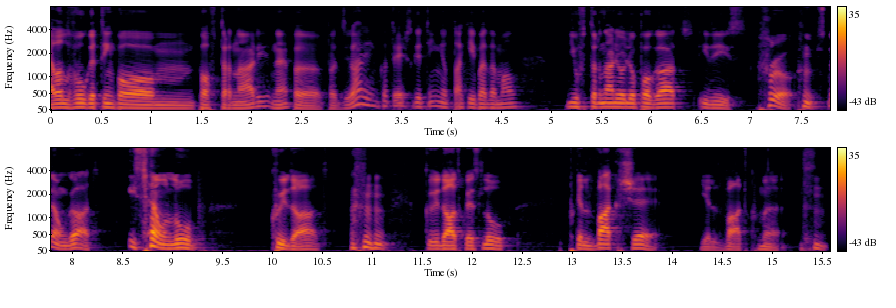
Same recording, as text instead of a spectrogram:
Ela levou o gatinho para o, hum, para o veterinário, né? Para, para dizer: Olha, encontrei este gatinho, ele está aqui para dar mal. E o veterinário olhou para o gato e disse: Bro, não é um gato, isso é um lobo. Cuidado. Cuidado com esse lobo. Porque ele vai crescer e ele vai te comer.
